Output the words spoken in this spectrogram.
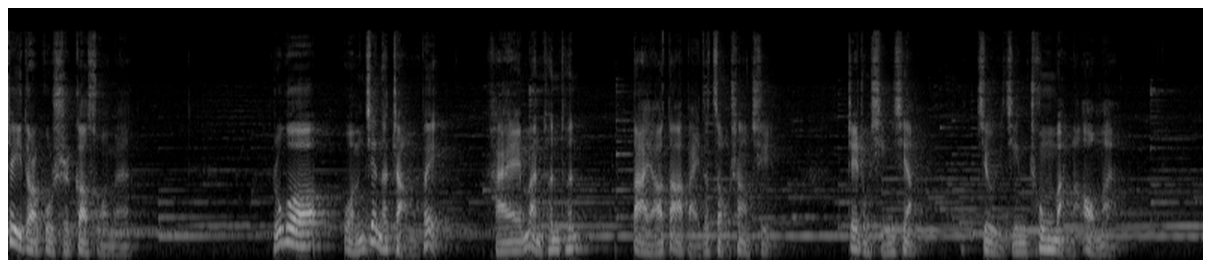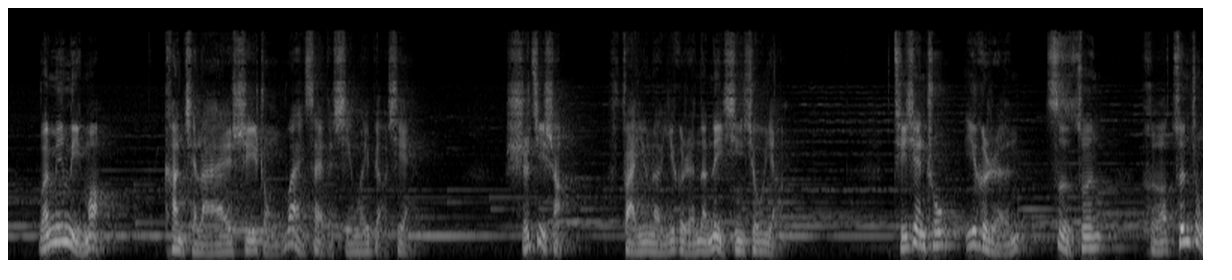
这一段故事告诉我们，如果我们见到长辈还慢吞吞、大摇大摆地走上去，这种形象就已经充满了傲慢。文明礼貌看起来是一种外在的行为表现，实际上。反映了一个人的内心修养，体现出一个人自尊和尊重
